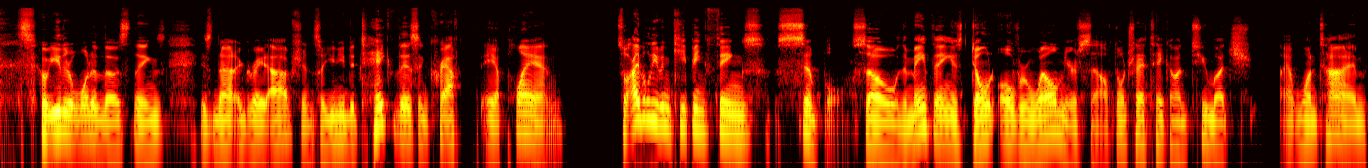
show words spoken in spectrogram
so either one of those things is not a great option. So you need to take this and craft a, a plan. So I believe in keeping things simple. So the main thing is don't overwhelm yourself. Don't try to take on too much at one time.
